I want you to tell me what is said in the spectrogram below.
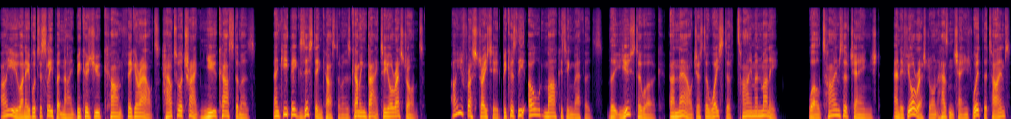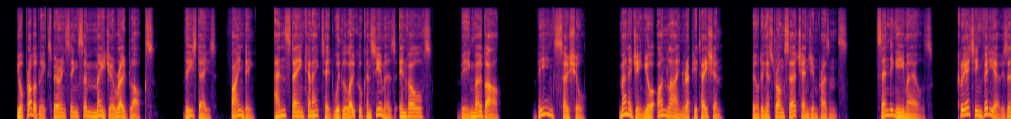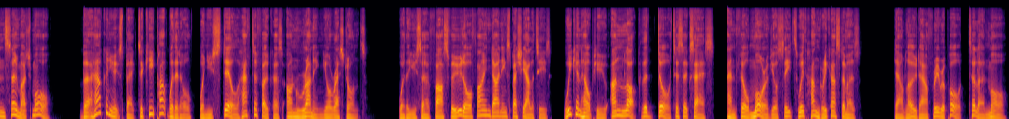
Are you unable to sleep at night because you can't figure out how to attract new customers and keep existing customers coming back to your restaurant? Are you frustrated because the old marketing methods that used to work are now just a waste of time and money? Well, times have changed, and if your restaurant hasn't changed with the times, you're probably experiencing some major roadblocks. These days, finding and staying connected with local consumers involves being mobile, being social, managing your online reputation, building a strong search engine presence, sending emails, creating videos and so much more. But how can you expect to keep up with it all when you still have to focus on running your restaurant? Whether you serve fast food or fine dining specialities, we can help you unlock the door to success and fill more of your seats with hungry customers. Download our free report to learn more.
